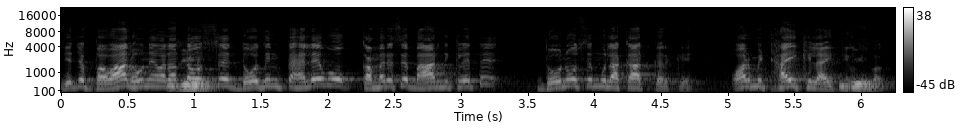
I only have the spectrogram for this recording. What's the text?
ये जो बवाल होने वाला था उससे दो दिन पहले वो कमरे से बाहर निकले थे दोनों से मुलाकात करके और मिठाई खिलाई थी उस वक्त।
